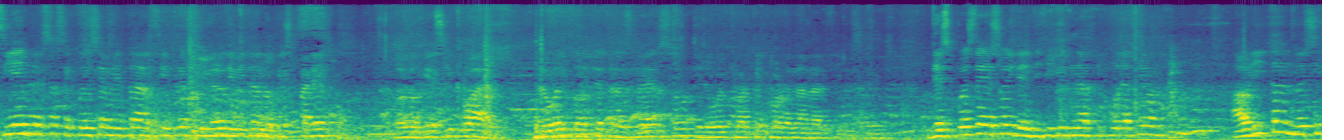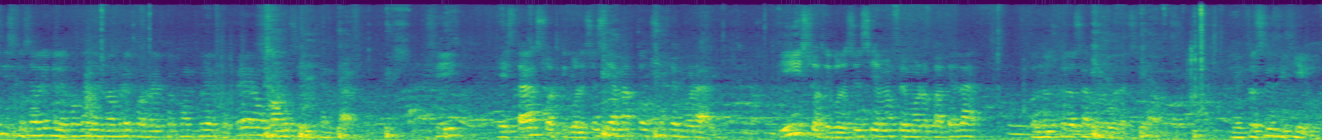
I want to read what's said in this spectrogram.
Siempre esa secuencia mental, siempre primero dividan lo que es parejo, o lo que es igual, luego el corte transverso y luego el corte coronal al final. Después de eso identifiquen una articulación. Ahorita no es indispensable que le pongan el nombre correcto completo, pero vamos a intentarlo. ¿Sí? Esta, su articulación se llama coxofemoral y su articulación se llama femoropatelar. Conozco las articulaciones. Entonces dijimos,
